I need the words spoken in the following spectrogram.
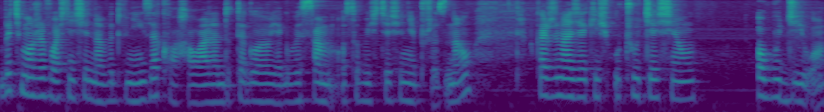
Być może właśnie się nawet w niej zakochał, ale do tego jakby sam osobiście się nie przyznał. W każdym razie jakieś uczucie się obudziło.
